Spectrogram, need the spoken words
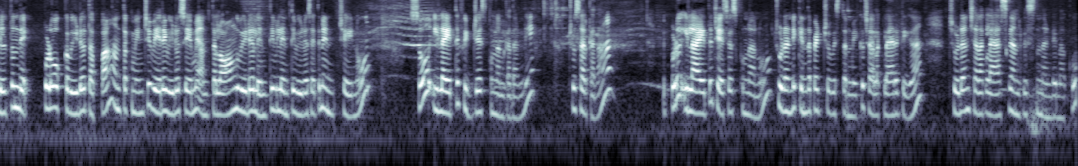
వెళ్తుంది ఎప్పుడో ఒక వీడియో తప్ప. అంతకు మించి వేరే వీడియోస్ ఏమి అంత long video length length videos అయితే నేను చేయను. సో ఇలా అయితే ఫిట్ చేసుకున్నాను కదండి. చూసారు కదా? ఇప్పుడు ఇలా అయితే చేసేసుకున్నాను. చూడండి కింద పెట్టి చూపిస్తాను మీకు చాలా క్లారిటీగా. చూడండి చాలా క్లాస్గా అనిపిస్తుందండి నాకు.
